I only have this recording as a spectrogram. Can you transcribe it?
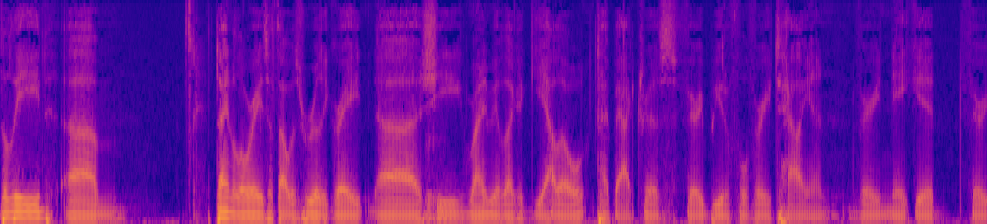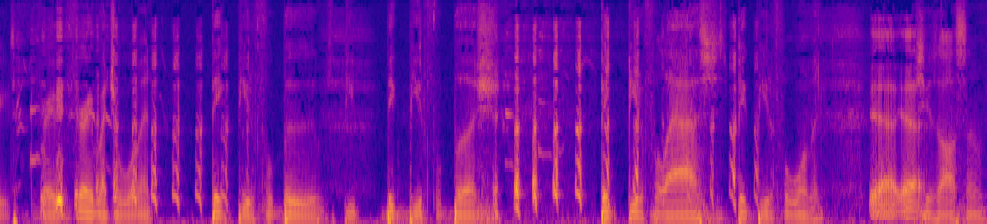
the lead, um, Diana Lorys, I thought was really great. Uh, she reminded me of like a Giallo type actress, very beautiful, very Italian, very naked, very, very, very much a woman. Big, beautiful boobs, bu- big, beautiful bush, big, beautiful ass, big, beautiful woman. Yeah. Yeah. She was awesome.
